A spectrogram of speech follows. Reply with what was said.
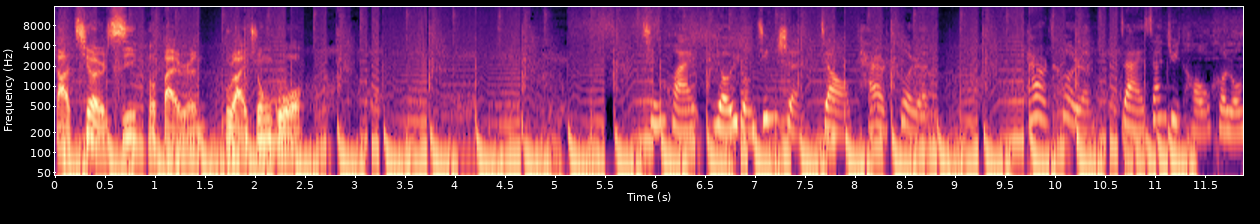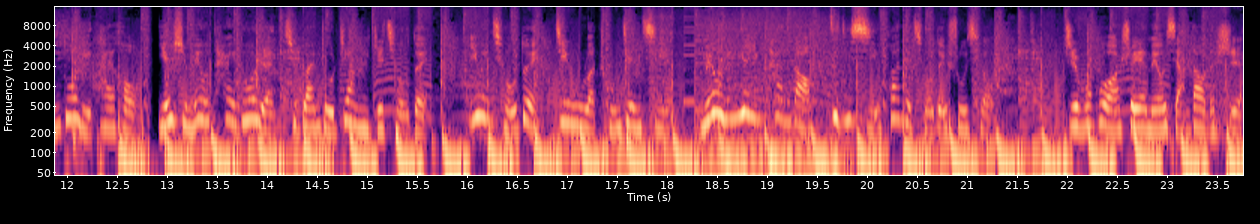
打切尔西和拜仁，不来中国。情怀有一种精神，叫凯尔特人。凯尔特人在三巨头和隆多离开后，也许没有太多人去关注这样一支球队，因为球队进入了重建期，没有人愿意看到自己喜欢的球队输球。只不过谁也没有想到的是，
